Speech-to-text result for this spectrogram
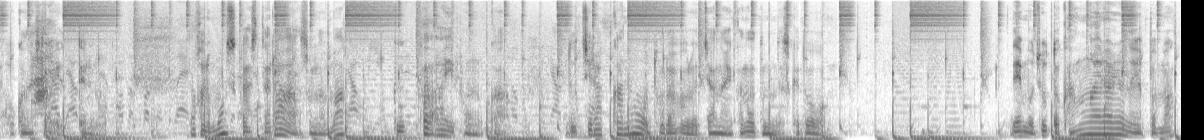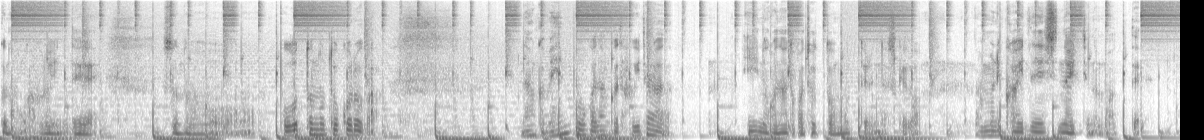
他の人が言ってるので。だからもしかしたらその Mac か iPhone かどちらかのトラブルじゃないかなと思うんですけどでもちょっと考えられるのはやっぱ Mac の方が古いんでそのポートのところがなんか綿棒かなんかで拭いたらいいのかなとかちょっと思ってるんですけどあんまり改善しないっていうのもあって。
